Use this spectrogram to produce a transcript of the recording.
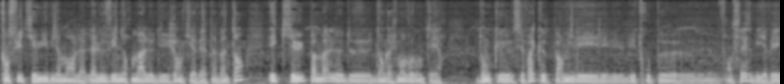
qu'ensuite il y a eu évidemment la, levée normale des gens qui avaient atteint 20 ans et qu'il y a eu pas mal d'engagements volontaires. Donc euh, c'est vrai que parmi les, troupes euh, françaises, il y avait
